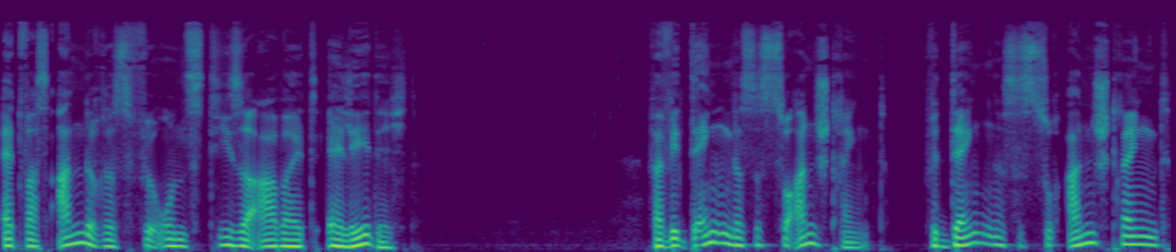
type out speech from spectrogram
etwas anderes für uns diese Arbeit erledigt. Weil wir denken, das ist zu anstrengend. Wir denken, es ist zu anstrengend,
